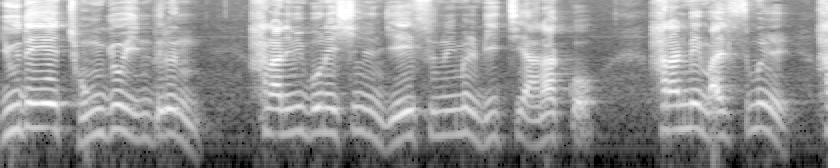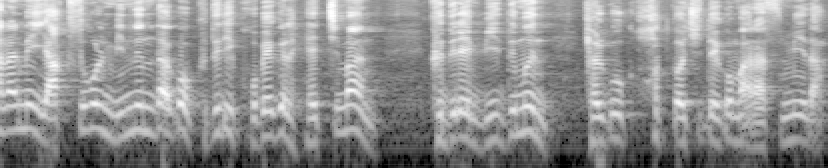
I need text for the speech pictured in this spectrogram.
유대의 종교인들은 하나님이 보내시는 예수님을 믿지 않았고 하나님의 말씀을 하나님의 약속을 믿는다고 그들이 고백을 했지만 그들의 믿음은 결국 헛것이 되고 말았습니다.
